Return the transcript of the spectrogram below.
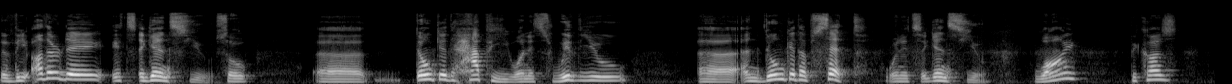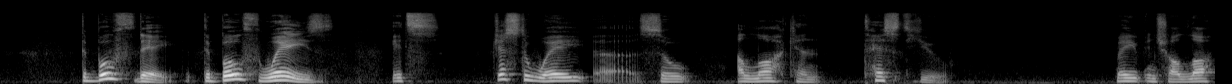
the other day it's against you. So uh, don't get happy when it's with you, uh, and don't get upset when it's against you. Why? Because the both day, the both ways, it's just a way uh, so Allah can test you. May inshallah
